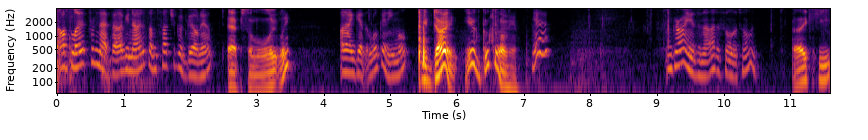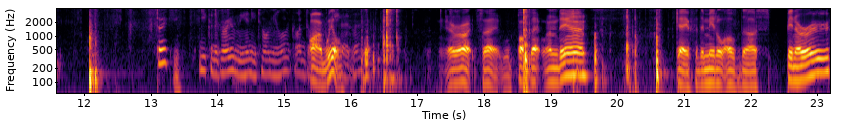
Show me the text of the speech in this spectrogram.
I've learnt from that though. Have you noticed? I'm such a good girl now. absolutely. I don't get the look anymore. You don't. You're a good girl now. Yeah. I'm growing as an artist all the time. Okie dokie. You can agree with me anytime you like. I'd I will. that. Alright, so we'll pop that one down. Go for the middle of the spinneroo.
